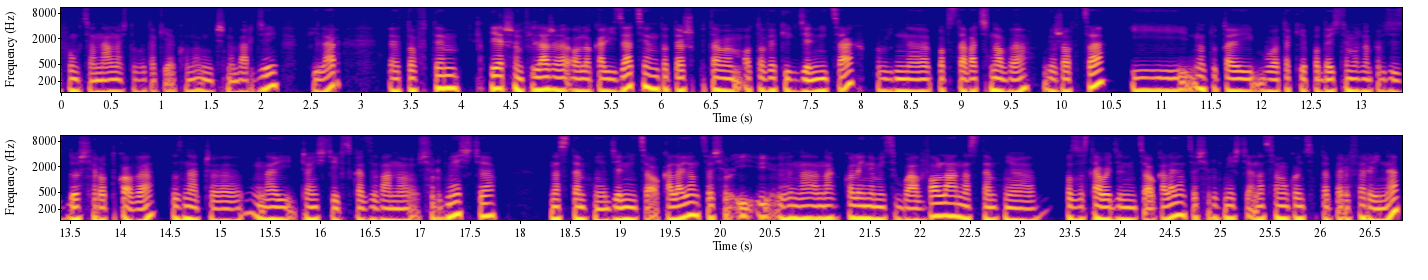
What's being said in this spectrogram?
y, funkcjonalność, to był taki ekonomiczny bardziej filar. E, to w tym pierwszym filarze o lokalizację, no to też pytałem o to, w jakich dzielnicach powinny powstawać nowe wieżowce. I no tutaj było takie podejście, można powiedzieć, dośrodkowe, to znaczy najczęściej wskazywano śródmieście, następnie dzielnice okalające, na, na kolejne miejsce była Wola, następnie pozostałe dzielnice okalające śródmieście, a na samym końcu te peryferyjne.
